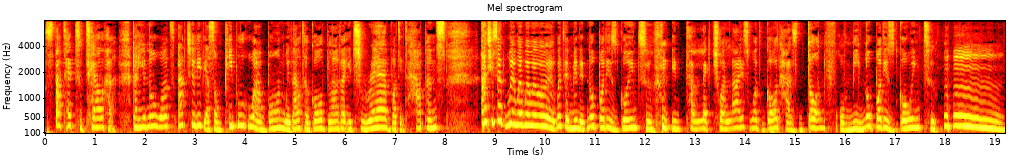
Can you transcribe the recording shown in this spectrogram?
started to tell her that you know what? Actually there are some people who are born without a gallbladder. It's rare but it happens. And she said wait wait wait wait wait wait a minute. Nobody is going to intellectualize what god has done for me. Nobody is going to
